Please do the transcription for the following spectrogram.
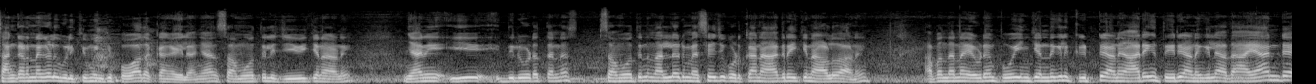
സംഘടനകൾ വിളിക്കുമ്പോൾ എനിക്ക് പോവാതെക്കാൻ കഴിയില്ല. ഞാൻ സമൂഹത്തിൽ ജീവിക്കണാണ്. ഞാൻ ഈ ഇതിലൂടെ തന്നെ സമൂഹത്തിന് നല്ലൊരു മെസ്സേജ് കൊടുക്കാൻ ആഗ്രഹിക്കുന്ന ആളുമാണ്. അപ്പം തന്നെ എവിടെയും പോയി എനിക്ക് എന്തെങ്കിലും കിട്ടുകയാണെങ്കിൽ ആരെങ്കിലും തരികയാണെങ്കിൽ അത് അയാന്റെ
